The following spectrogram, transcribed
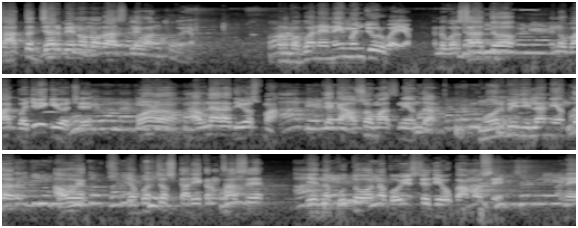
સાત હજાર બહેનોનો રાસ લેવાનો હતો એમ. પણ ભગવાને નહીં મંજૂર હોય એમ. અને વરસાદ એનો ભાગ ભજવી ગયો છે. પણ આવનારા દિવસમાં એટલે કે આસો માસની અંદર મોરબી જિલ્લાની અંદર આવો એક જબરજસ્ત કાર્યક્રમ થશે જેના ભૂતો અને ભવિષ્ય જેવું કામ હશે. અને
